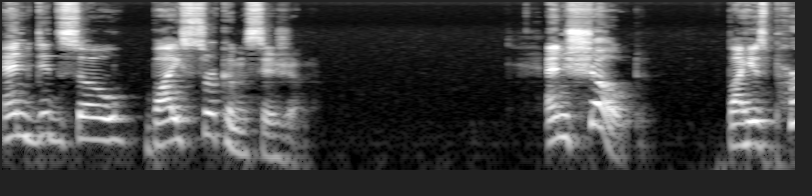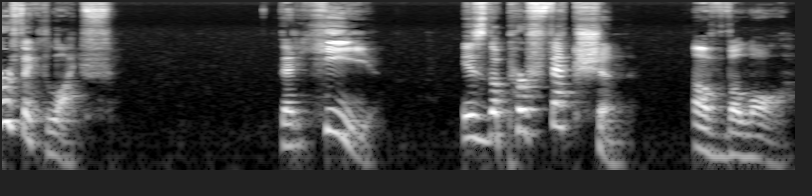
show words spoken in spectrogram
and did so by circumcision and showed by his perfect life that he is the perfection of the law.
